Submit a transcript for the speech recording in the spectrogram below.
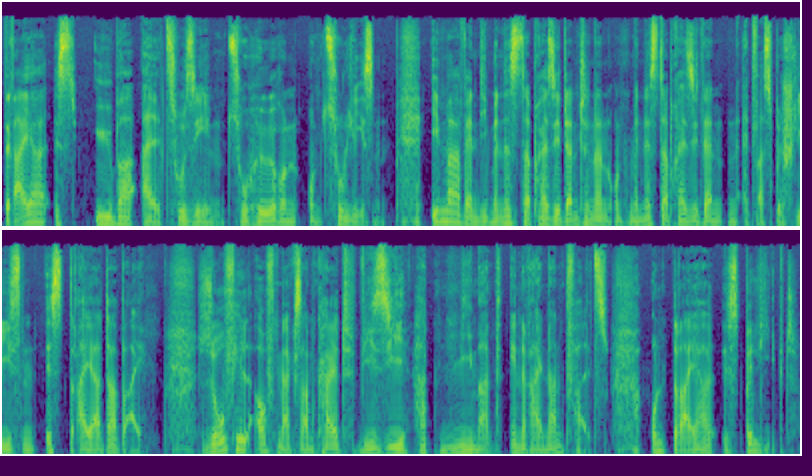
Dreier ist überall zu sehen, zu hören und zu lesen. Immer wenn die Ministerpräsidentinnen und Ministerpräsidenten etwas beschließen, ist Dreier dabei. So viel Aufmerksamkeit wie sie hat niemand in Rheinland-Pfalz. Und Dreier ist beliebt.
